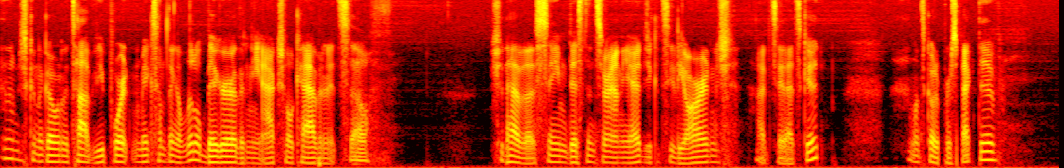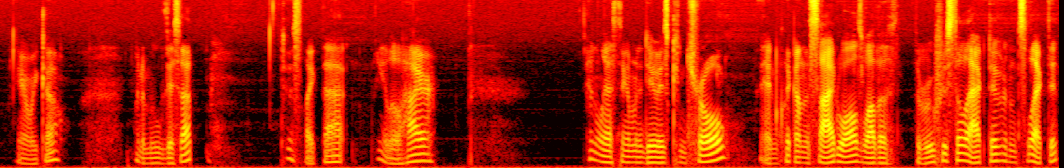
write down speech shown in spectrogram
And I'm just going to go in the top viewport and make something a little bigger than the actual cabin itself. Should have the same distance around the edge. You can see the orange. I'd say that's good. And let's go to perspective. There we go. I'm going to move this up just like that, maybe a little higher. And the last thing I'm going to do is control and click on the side walls while the, the roof is still active and selected.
